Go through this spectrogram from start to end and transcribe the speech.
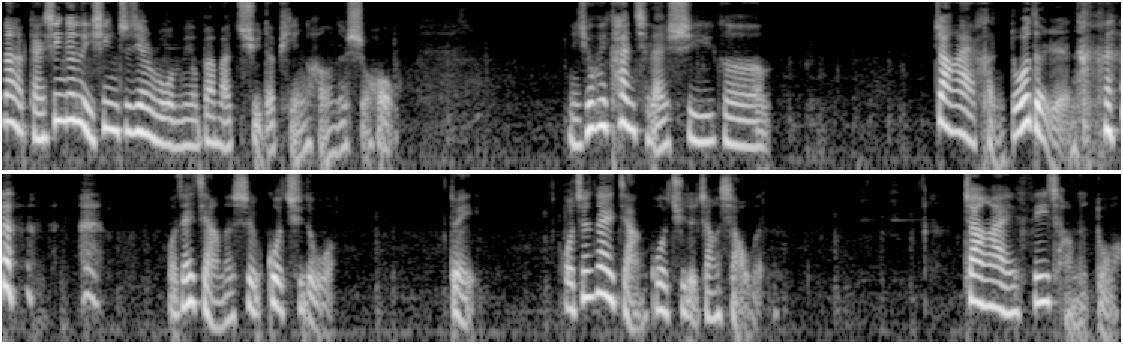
那感性跟理性之间如果没有办法取得平衡的时候，你就会看起来是一个障碍很多的人。我在讲的是过去的我，对，我正在讲过去的张小文，障碍非常的多，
